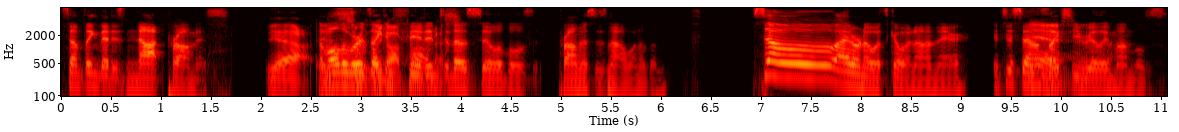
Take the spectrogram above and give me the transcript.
something that is not promise. Yeah. Of all the words I can fit into those syllables, promise is not one of them. So I don't know what's going on there. It just sounds like she really mumbles.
